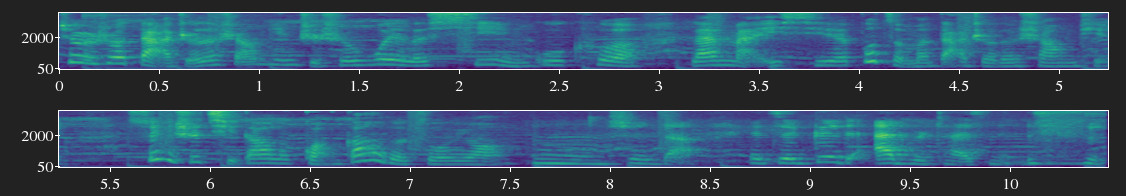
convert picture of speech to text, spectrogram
就是说打折的商品只是为了吸引顾客来买一些不怎么打折的商品，所以是起到了广告的作用。 Mm, 是的. It's a good advertisement.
